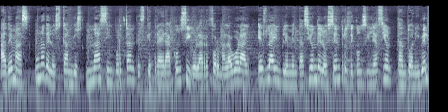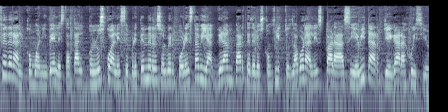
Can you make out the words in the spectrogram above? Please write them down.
Además, uno de los cambios más importantes que traerá consigo la reforma laboral es la implementación de los centros de conciliación, tanto a nivel federal como a nivel estatal, con los cuales se pretende resolver por esta vía gran parte de los conflictos laborales para así evitar llegar a juicio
